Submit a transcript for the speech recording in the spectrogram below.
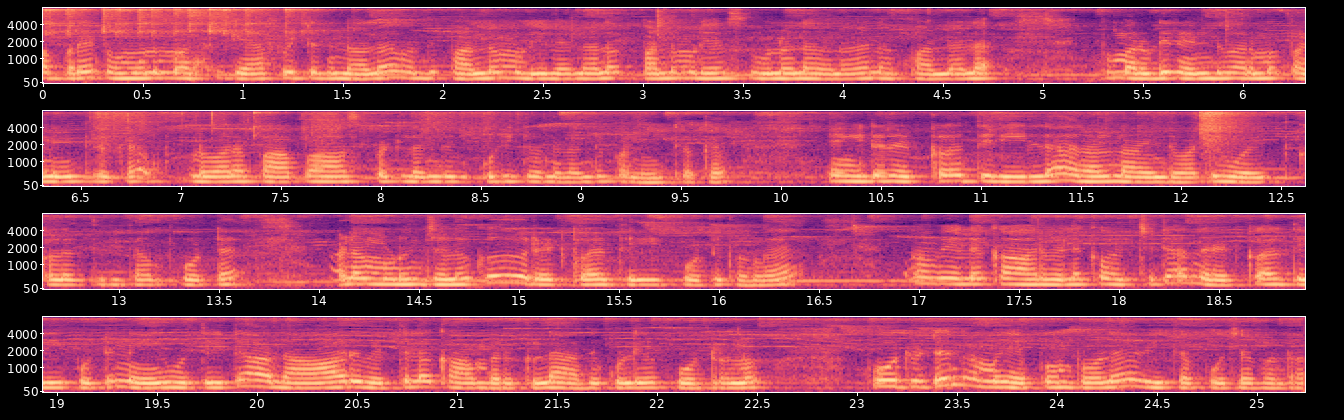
அப்புறம் இப்போ மூணு மாதம் கேப் விட்டதுனால வந்து பண்ண முடியல. என்னால் பண்ண முடியாத சூழ்நிலை. அதனால் நான் பண்ணலை. இப்போ மறுபடியும் ரெண்டு வாரமாக பண்ணிகிட்ருக்கேன் போன வாரம் பாப்பா ஹாஸ்பிட்டல்லேருந்து கூட்டிகிட்டு வந்ததுலேருந்து பண்ணிகிட்ருக்கேன் என்கிட்ட ரெட் கலர் திரி இல்லை. அதனால் நான் இந்த வாட்டி ஒயிட் கலர் திரி தான் போட்டேன். ஆனால் முடிஞ்ச அளவுக்கு ரெட் கலர் திரி போட்டுக்கோங்க. விளக்கு ஆறு விளக்க வச்சுட்டு அந்த ரெட் கலர் திரி போட்டு நெய் ஊற்றிட்டு அந்த ஆறு வெத்தலை காம்பு இருக்குல்ல அதுக்குள்ளேயே போட்டுடணும் போட்டுட்டு நம்ம எப்பவும் போல் வீட்டில் பூஜை பண்ணுற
